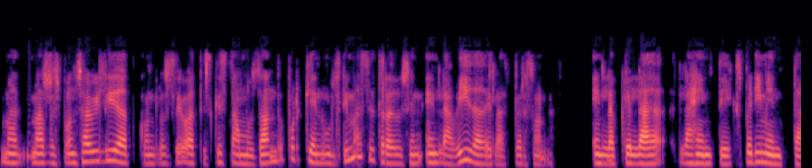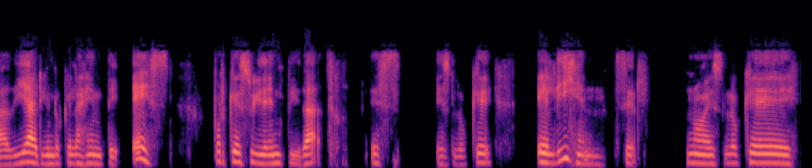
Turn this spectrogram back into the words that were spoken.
más, responsabilidad con los debates que estamos dando, porque en últimas se traducen en la vida de las personas, en lo que la, gente experimenta diario, en lo que la gente es, porque su identidad es, es lo que eligen ser, no es lo que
